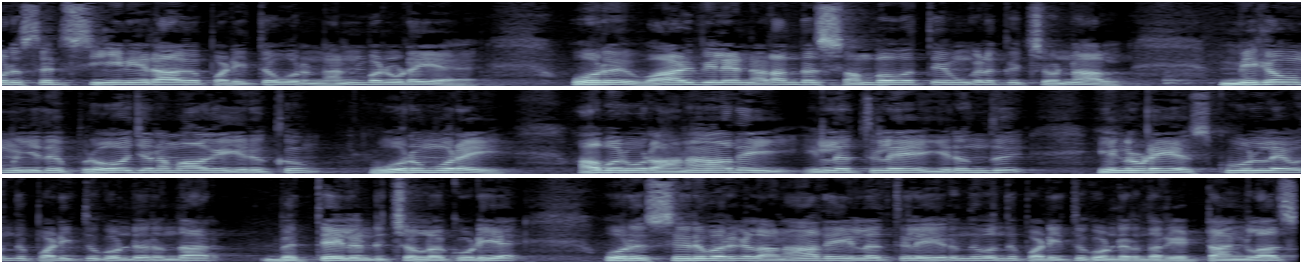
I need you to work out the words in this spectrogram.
ஒரு செட் சீனியராக படித்த ஒரு நண்பனுடைய ஒரு வாழ்விலே நடந்த சம்பவத்தை உங்களுக்கு சொன்னால் மிகவும் இது பிரயோஜனமாக இருக்கும். ஒரு முறை அவர் ஒரு அனாதை இல்லத்திலே இருந்து எங்களுடைய ஸ்கூலில் வந்து படித்து கொண்டிருந்தார். பெத்தேல் என்று சொல்லக்கூடிய ஒரு சிறுவர்கள் அனாதை இல்லத்திலே இருந்து வந்து படித்து கொண்டிருந்தார். எட்டாம் கிளாஸ்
